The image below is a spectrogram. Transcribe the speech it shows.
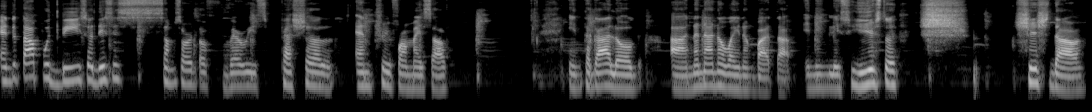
And the top would be so this is some sort of very special entry for myself. In Tagalog, uh, nananaway ng bata. In English, you used to shh, shish down.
